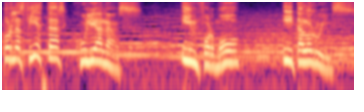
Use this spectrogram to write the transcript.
por las fiestas julianas, informó Ítalo Ruiz.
